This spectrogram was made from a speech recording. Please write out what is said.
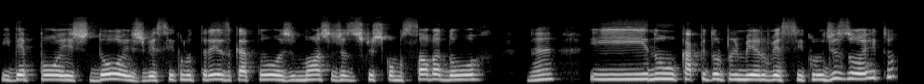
e depois 2, versículo 13 e 14, mostra Jesus Cristo como Salvador, né? E no capítulo 1, versículo 18,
